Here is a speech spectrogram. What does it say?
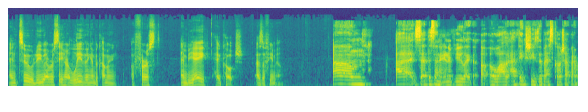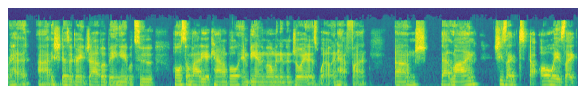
and two. Do you ever see her leaving and becoming a first NBA head coach as a female? Um, I said this in an interview like a, a while. I think she's the best coach I've ever had. Uh, I think she does a great job of being able to hold somebody accountable and be in the moment and enjoy it as well and have fun. Um, sh- that line, she's like t- always like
